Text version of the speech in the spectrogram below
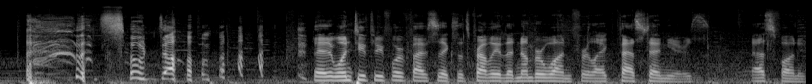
That's so dumb. Uh, One, two, three, four, five, six. That's probably the number one for like past ten years. That's funny.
